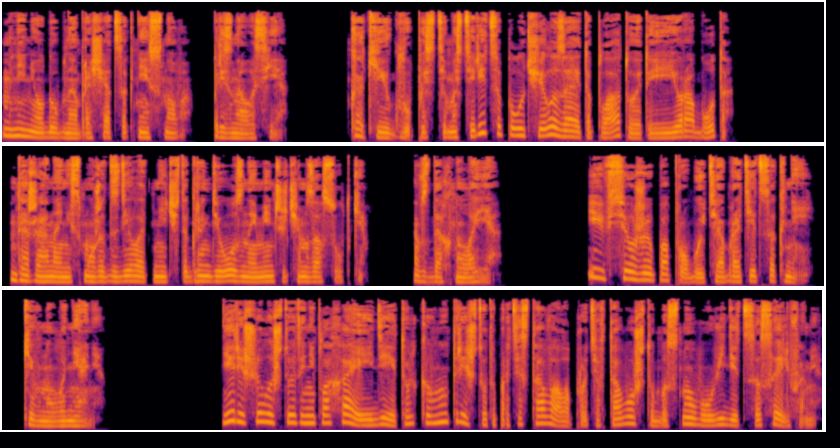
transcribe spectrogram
Мне неудобно обращаться к ней снова призналась я. Какие глупости. Мастерица получила за это плату, это ее работа. Даже она не сможет сделать нечто грандиозное меньше, чем за сутки. Вздохнула я. И все же попробуйте обратиться к ней, кивнула няня. Я решила, что это неплохая идея, только внутри что-то протестовало против того, чтобы снова увидеться с эльфами.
